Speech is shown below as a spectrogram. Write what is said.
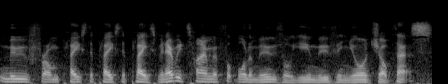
move from place to place to place. I mean, every time a footballer moves or you move in your job, that's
